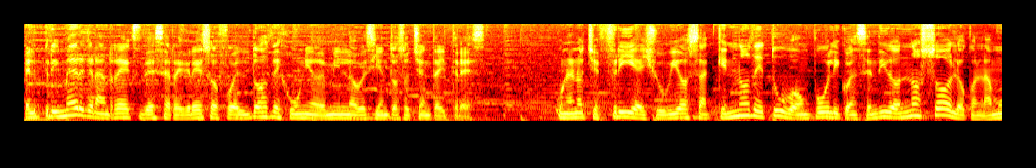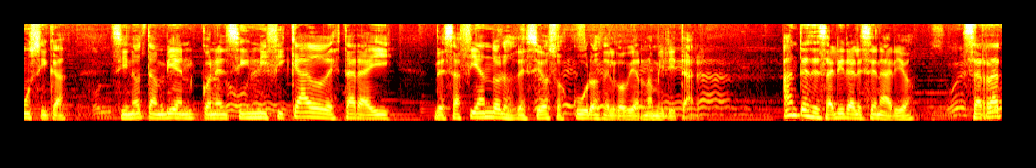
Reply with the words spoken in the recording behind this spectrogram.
El primer Gran Rex de ese regreso fue el 2 de junio de 1983. Una noche fría y lluviosa que no detuvo a un público encendido no solo con la música, sino también con el significado de estar ahí, desafiando los deseos oscuros del gobierno militar. Antes de salir al escenario, Serrat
